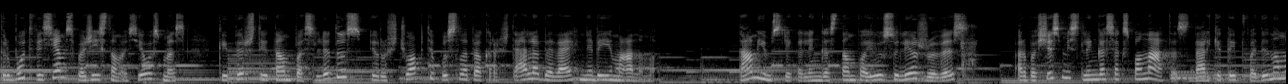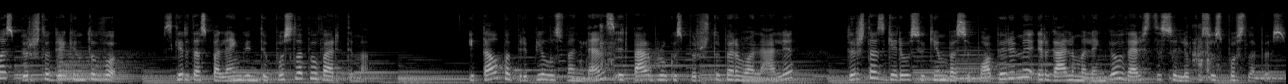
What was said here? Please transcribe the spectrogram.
Turbūt visiems pažįstamas jausmas, kai pirštai tampa slidus ir užčiuopti puslapio kraštelio beveik nebeįmanoma. Tam jums reikalingas tampa jūsų liežuvis arba šis mislingas eksponatas, dar kitaip vadinamas pirštų drėkintuvu, skirtas palengvinti puslapių vartymą. Į talpą pripylus vandens ir perbraukus pirštų per volelį, pirštas geriau sukimba su popieriumi ir galima lengviau versti sulipusius puslapius.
